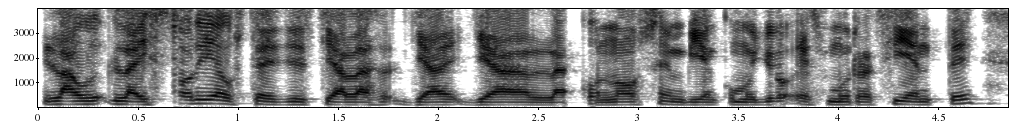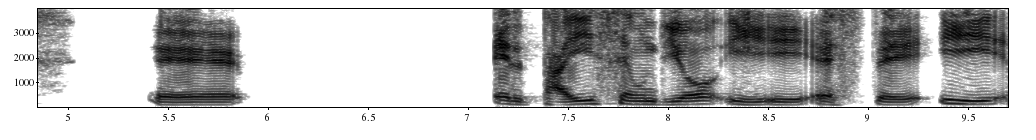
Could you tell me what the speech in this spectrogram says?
la, la historia ustedes ya la, ya, ya la conocen bien como yo, es muy reciente. Eh, el país se hundió y, este, y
